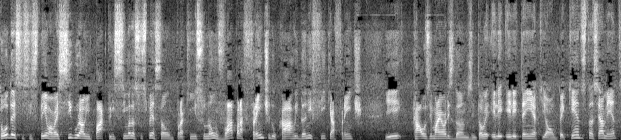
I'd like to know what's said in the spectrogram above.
todo esse sistema vai segurar o impacto em cima da suspensão, para que isso não vá para frente do carro e danifique a frente e cause maiores danos. Então ele, ele tem aqui ó, um pequeno distanciamento,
